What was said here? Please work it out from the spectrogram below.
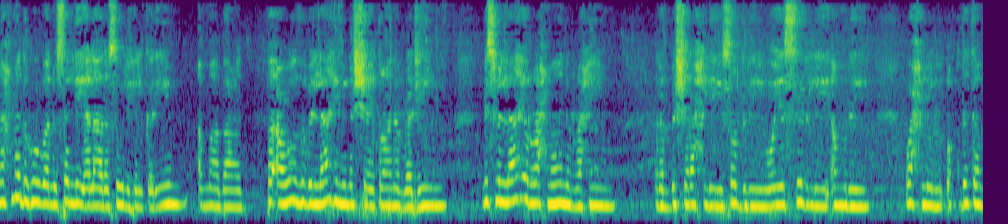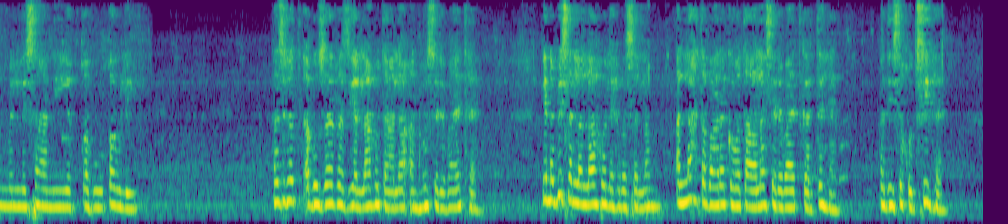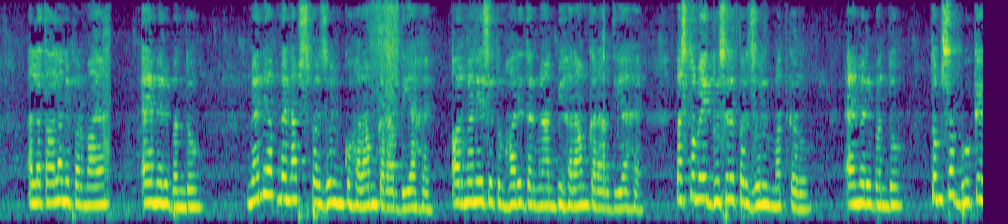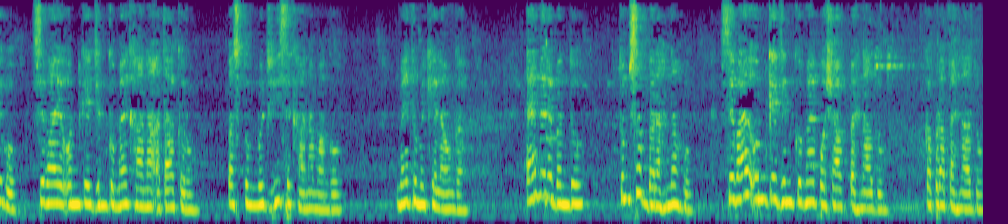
نحمده ونسلي على رسوله الكريم، أما بعد، فأعوذ بالله من الشيطان الرجيم. بسم الله الرحمن الرحيم. رب اشرح لي صدري ويسر لي أمري، واحلل عقدة من لساني يفقه قولي. حضرت ابو ذر رضی اللہ تعالی عنہ سے روایت ہے کہ نبی صلی اللہ علیہ وسلم اللہ تبارک و تعالی سے روایت کرتے ہیں، حدیث قدسی ہے۔ اللہ تعالیٰ نے فرمایا، اے میرے بندو، میں نے اپنے نفس پر ظلم کو حرام قرار دیا ہے اور میں نے اسے تمہارے درمیان بھی حرام قرار دیا ہے۔ بس تم ایک دوسرے پر ظلم مت کرو۔ اے میرے بندو، تم سب بھوکے ہو، سوائے ان کے جن کو میں کھانا عطا کروں۔ بس تم مجھ ہی سے کھانا مانگو۔ میں تمہیں کھلاؤں گا۔ اے میرے بندو، تم سب برہنا ہو، سوائے ان کے جن کو میں پوشاک پہنا دوں، کپڑا پہنا دوں۔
